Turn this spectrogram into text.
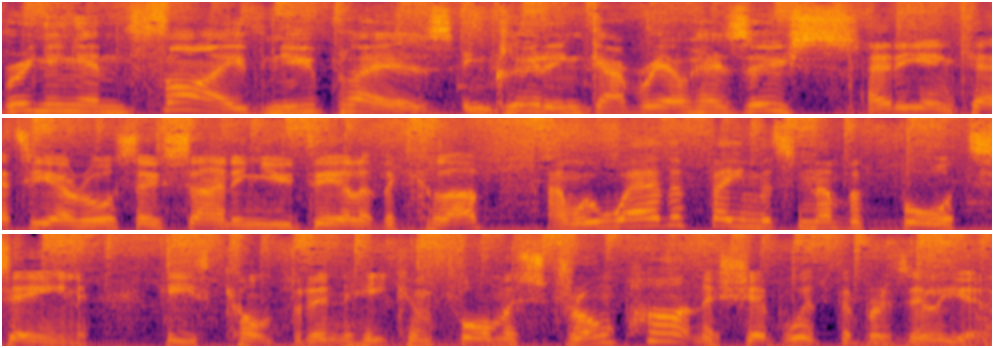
bringing in five new players, including Gabriel Jesus. Eddie and Nketiah are also signing a new deal at the club and will wear the famous number 14. He's confident he can form a strong partnership with the Brazilian.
